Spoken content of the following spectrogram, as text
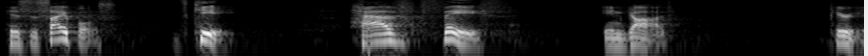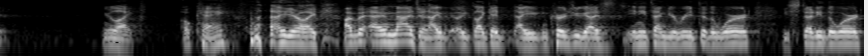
his disciples. It's key. Have faith in God. Period. You're like, okay. You're like, I, I imagine, I, like, I, I encourage you guys, anytime you read through the word, you study the word,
